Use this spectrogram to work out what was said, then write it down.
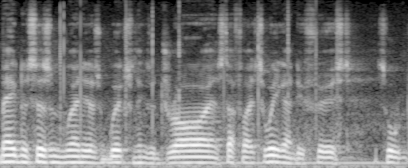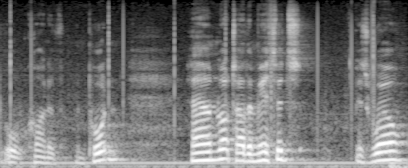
magnetism when it works when things are dry and stuff like that. So what are you going to do first? It's all, all kind of important. Um, lots of other methods as well.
